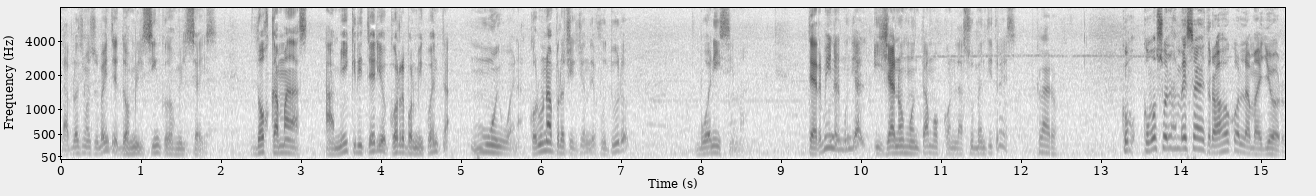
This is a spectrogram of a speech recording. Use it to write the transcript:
la próxima sub-20, 2005-2006. Dos camadas, a mi criterio, corre por mi cuenta, muy buena, con una proyección de futuro buenísima. Termina el Mundial y ya nos montamos con la sub-23. Claro. ¿Cómo, cómo son las mesas de trabajo con la mayor?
